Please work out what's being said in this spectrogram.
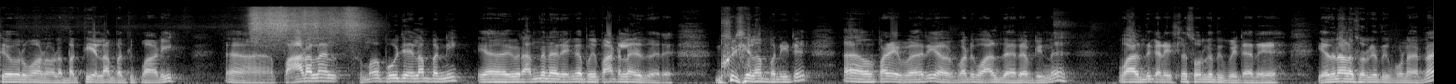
சிவபெருமானோட பக்தியெல்லாம் பற்றி பாடி பாடலாம் சும்மா பூஜையெல்லாம் பண்ணி இவர் அந்தனர் எங்கே போய் பாட்டெல்லாம் எழுதுவார். பூஜையெல்லாம் பண்ணிவிட்டு பழைய மாதிரி அவர் பாட்டுக்கு வாழ்ந்தார் அப்படின்னு வாழ்ந்து கடைசியில் சொர்க்கத்துக்கு போயிட்டார். எதனால் சொர்க்கத்துக்கு போனார்னா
